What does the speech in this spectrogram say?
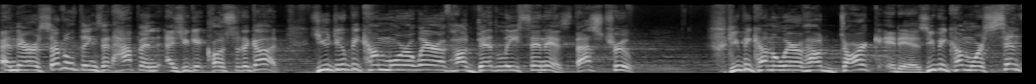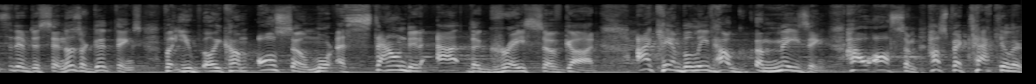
And there are several things that happen as you get closer to God. You do become more aware of how deadly sin is. That's true. You become aware of how dark it is. You become more sensitive to sin. Those are good things, but you become also more astounded at the grace of God. I can't believe how amazing, how awesome, how spectacular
